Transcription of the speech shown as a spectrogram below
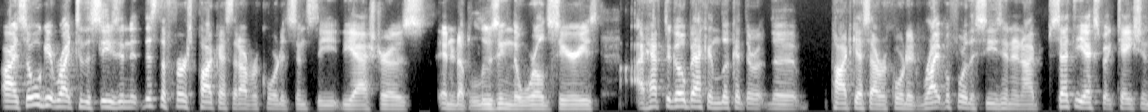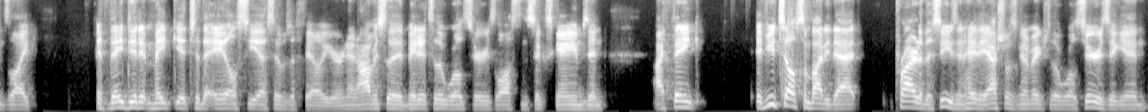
All right, so we'll get right to the season. This is the first podcast that I've recorded since the the Astros ended up losing the World Series. I have to go back and look at the the podcast I recorded right before the season, and I set the expectations like if they didn't make it to the ALCS, it was a failure, and then obviously they made it to the World Series, lost in six games, and I think if you tell somebody that prior to the season, hey, the Astros are going to make it to the World Series again,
